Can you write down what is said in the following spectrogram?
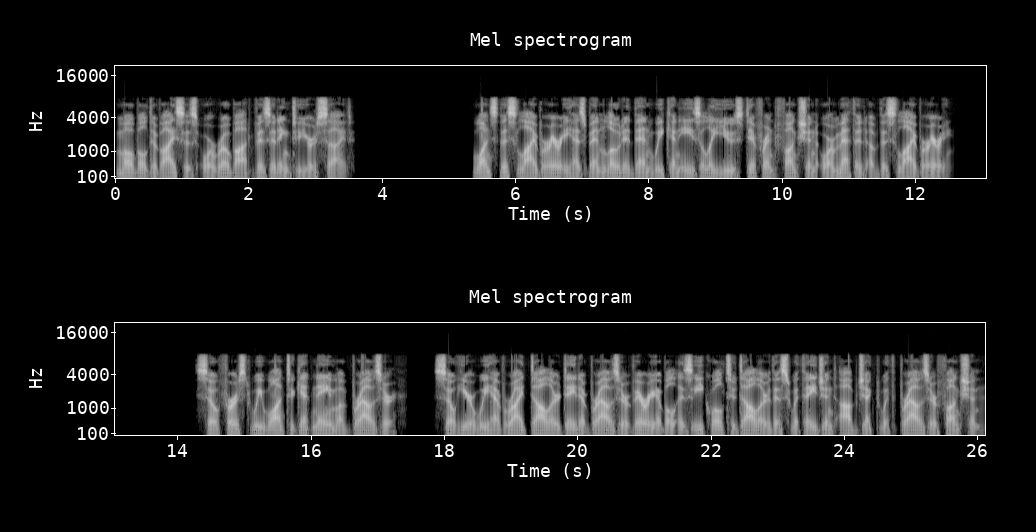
mobile devices or robot visiting to your site. Once this library has been loaded then we can easily use different function or method of this library. So first we want to get name of browser, so here we have write dollar $data browser variable is equal to dollar $this with agent object with browser function.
